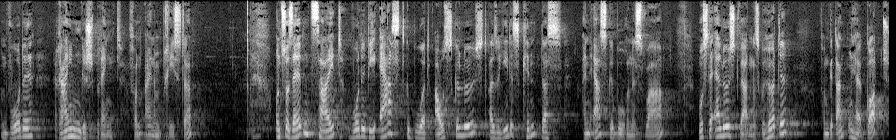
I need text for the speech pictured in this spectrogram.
und wurde reingesprengt von einem Priester. Und zur selben Zeit wurde die Erstgeburt ausgelöst, also jedes Kind, das ein Erstgeborenes war, musste erlöst werden. Das gehörte vom Gedanken her Gott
